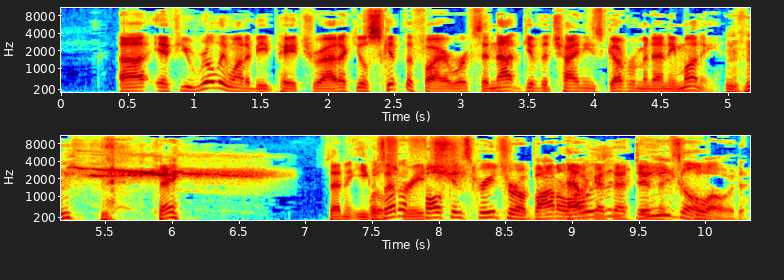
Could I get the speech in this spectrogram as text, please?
uh, if you really want to be patriotic, you'll skip the fireworks and not give the Chinese government any money. Mm-hmm. okay. Is that an eagle Was that screech? a falcon screech or a bottle That rocket that didn't eagle. explode?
